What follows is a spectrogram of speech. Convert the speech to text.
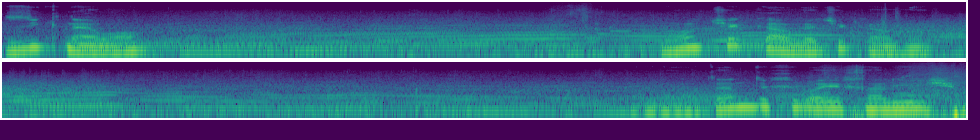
Zniknęło. No, ciekawe, ciekawe. Tędy chyba jechaliśmy.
